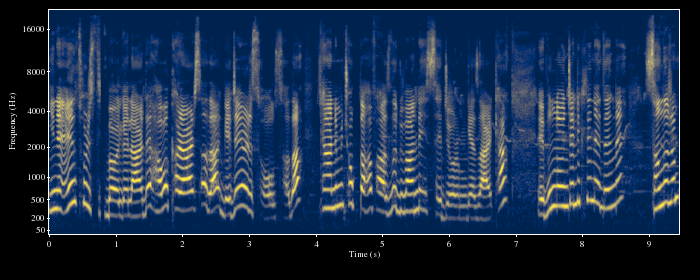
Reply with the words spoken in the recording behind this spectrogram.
yine en turistik bölgelerde hava kararsa da gece yarısı olsa da kendimi çok daha fazla güvende hissediyorum gezerken. E, bunun öncelikli nedeni sanırım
